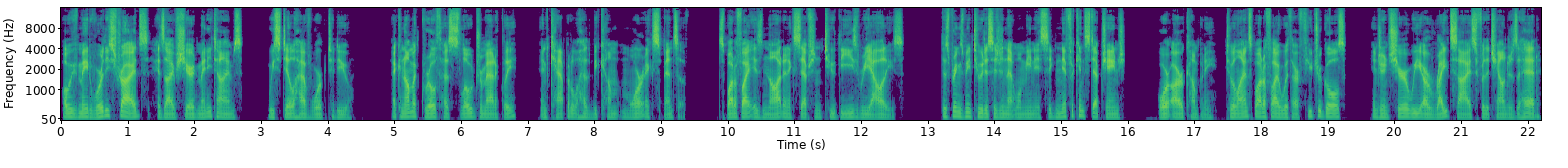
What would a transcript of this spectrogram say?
While we've made worthy strides, as I've shared many times, we still have work to do. Economic growth has slowed dramatically, and capital has become more expensive. Spotify is not an exception to these realities. This brings me to a decision that will mean a significant step change for our company. To align Spotify with our future goals and to ensure we are right sized for the challenges ahead,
